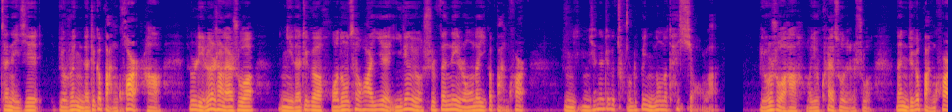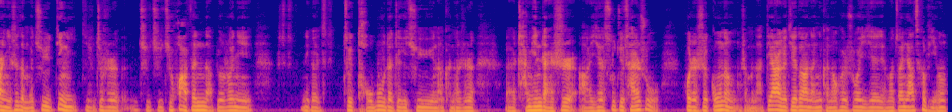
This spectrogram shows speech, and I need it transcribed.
在哪些，比如说你的这个板块儿哈，就是理论上来说，你的这个活动策划页一定有是分内容的一个板块儿。你你现在这个图被你弄得太小了。比如说哈，我就快速的说，那你这个板块你是怎么去定义，就是去去去划分的？比如说你那个最头部的这个区域呢，可能是。呃，产品展示啊，一些数据参数或者是功能什么的。第二个阶段呢，你可能会说一些什么专家测评，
